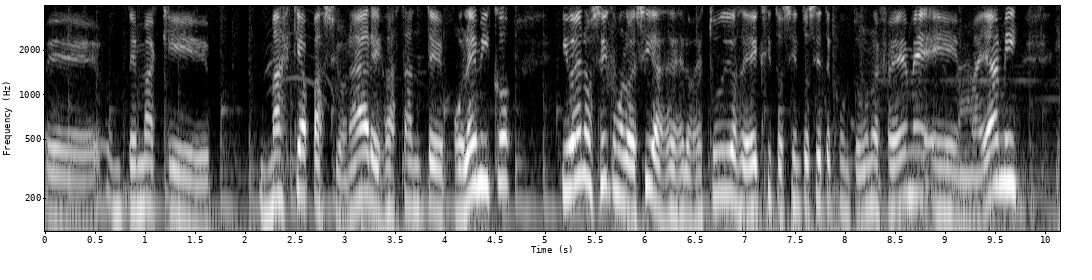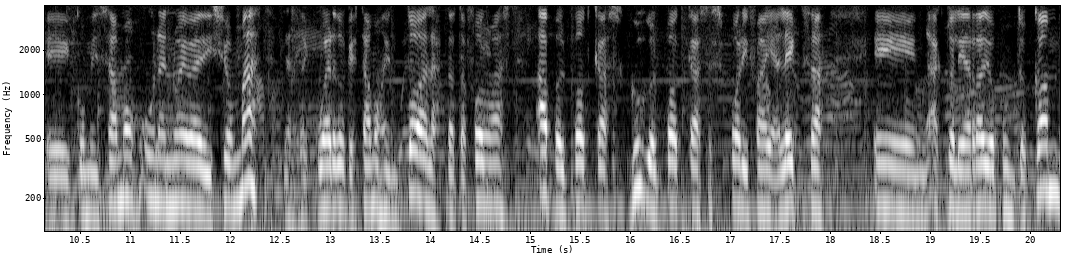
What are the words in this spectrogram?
eh, un tema que más que apasionar es bastante polémico. Y bueno, sí, como lo decías, desde los estudios de éxito 107.1 FM en Miami, eh, comenzamos una nueva edición más. Les recuerdo que estamos en todas las plataformas, Apple Podcasts, Google Podcasts, Spotify, Alexa, en actualidadradio.com,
